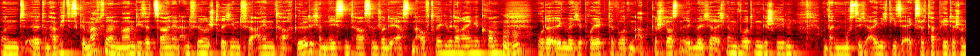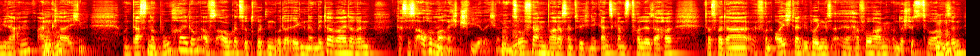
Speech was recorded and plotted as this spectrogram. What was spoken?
Und äh, dann habe ich das gemacht und dann waren diese Zahlen in Anführungsstrichen für einen Tag gültig. Am nächsten Tag sind schon die ersten Aufträge wieder reingekommen oder irgendwelche Projekte wurden abgeschlossen, irgendwelche Rechnungen wurden geschrieben und dann musste ich eigentlich diese Excel-Tapete schon wieder an, angleichen. Und das einer Buchhaltung aufs Auge zu drücken oder irgendeiner Mitarbeiterin, das ist auch immer recht schwierig. Und mhm. insofern war das natürlich eine ganz, ganz tolle Sache, dass wir da von euch dann übrigens äh, hervorragend unterstützt worden mhm. sind,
